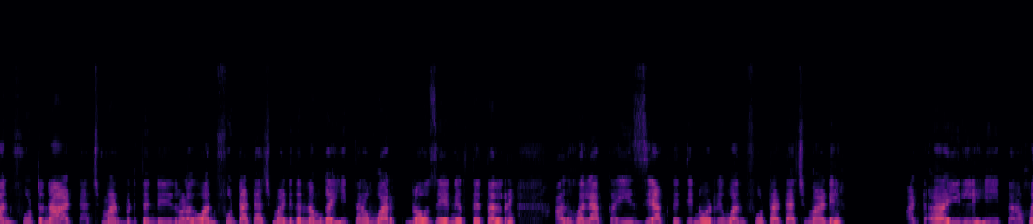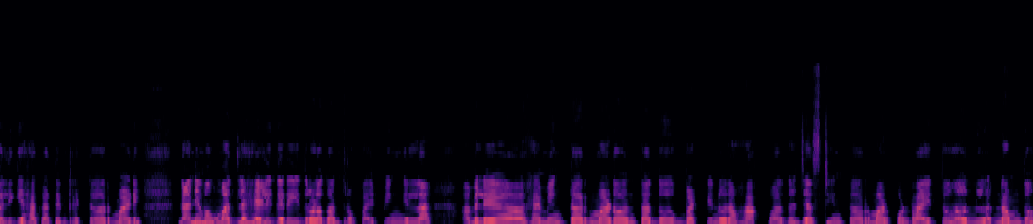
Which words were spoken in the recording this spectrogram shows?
ಒನ್ ಫೂಟನ್ನ ಅಟ್ಯಾಚ್ ಮಾಡಿಬಿಡ್ತೇನೆ ರೀ ಇದ್ರೊಳಗೆ ಒನ್ ಫೂಟ್ ಅಟ್ಯಾಚ್ ಮಾಡಿದ್ರೆ ನಮ್ಗೆ ಈ ಥರ ವರ್ಕ್ ಬ್ಲೌಸ್ ಏನು ಇರ್ತೈತಲ್ರಿ, ಅದು ಹೊಲ್ಯಾಕ ಈಸಿ ಆಗ್ತೈತಿ. ನೋಡ್ರಿ ಒನ್ ಫೂಟ್ ಅಟ್ಯಾಚ್ ಮಾಡಿ ಅಟ್ ಇಲ್ಲಿ ಈ ಥರ ಹೊಲಿಗೆ ಹಾಕತ್ತೇನೆ ರೀ ಟರ್ನ್ ಮಾಡಿ. ನಾನು ನಿಮಗೆ ಮೊದಲೇ ಹೇಳಿದೆ ರೀ ಇದ್ರೊಳಗಂತೂ ಪೈಪಿಂಗ್ ಇಲ್ಲ. ಆಮೇಲೆ ಹೆಮ್ಮಿಂಗ್ ಟರ್ನ್ ಮಾಡೋ ಅಂಥದ್ದು ಬಟ್ಟೆನೂ ನಾವು ಹಾಕ್ಬಾರ್ದು. ಜಸ್ಟ್ ಹಿಂಗೆ ಟರ್ನ್ ಮಾಡ್ಕೊಂಡ್ರೆ ಆಯಿತು. ನಮ್ಮದು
